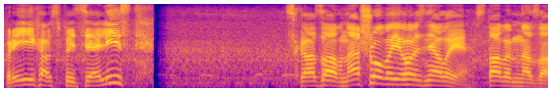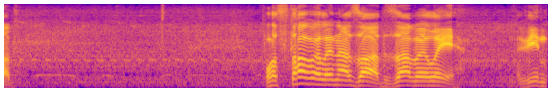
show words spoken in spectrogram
Приїхав спеціаліст. Сказав, на що ви його зняли? Ставимо назад. Поставили назад, завели. Він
